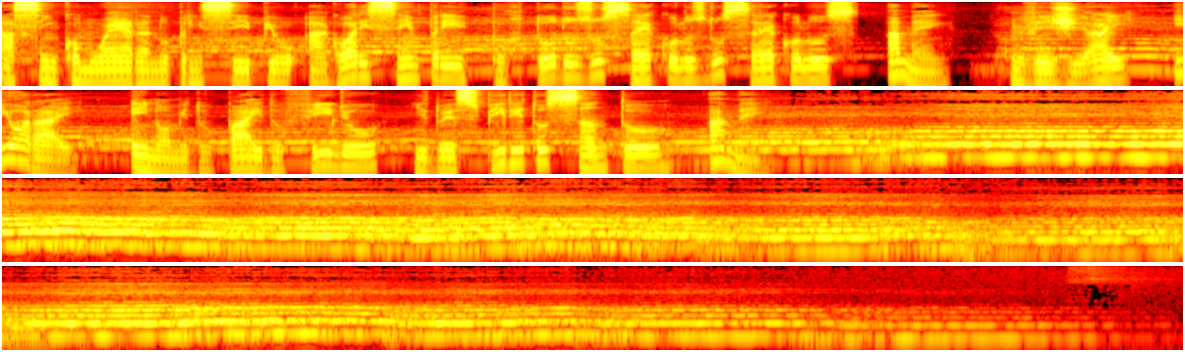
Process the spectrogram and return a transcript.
assim como era no princípio, agora e sempre, por todos os séculos dos séculos. Amém. Vigiai e orai, em nome do Pai, do Filho e do Espírito Santo. Amém.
